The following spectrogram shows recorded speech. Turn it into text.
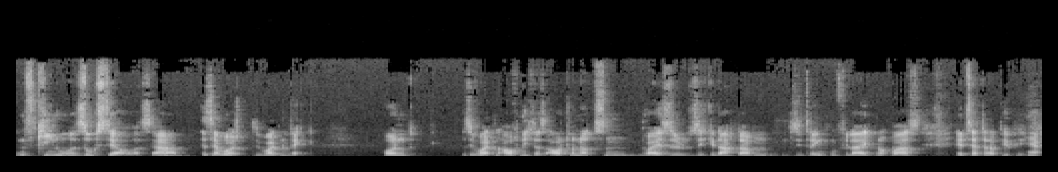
ins Kino, suchst dir aus, ja? Ist ja wurscht, sie wollten weg. Und sie wollten auch nicht das Auto nutzen, weil sie sich gedacht haben, sie trinken vielleicht noch was, etc. pp. Ja.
